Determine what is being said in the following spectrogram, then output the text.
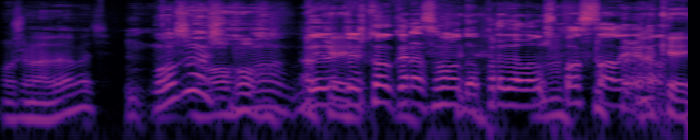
Môžem nadávať? Môžeš, oh, no, okay. vieš, koľkokrát som ho do prdele už poslali. No. OK,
